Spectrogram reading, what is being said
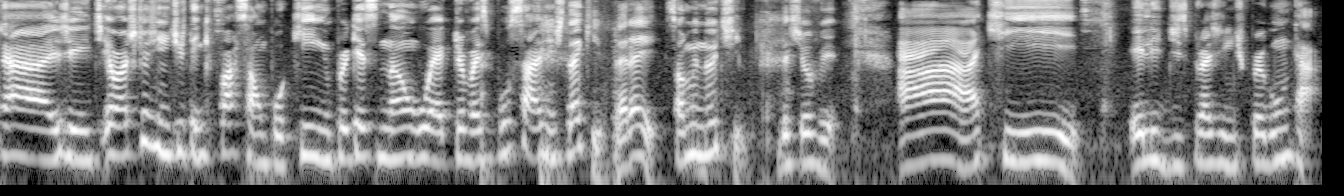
Ai, gente, eu acho que a gente tem que passar um pouquinho, porque senão o Hector vai expulsar a gente daqui. Pera aí, só um minutinho. Deixa eu ver. Ah, aqui. Ele diz pra gente perguntar.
